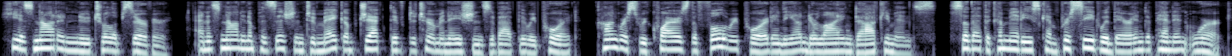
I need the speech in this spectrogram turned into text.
he is not a neutral observer and is not in a position to make objective determinations about the report. Congress requires the full report and the underlying documents so that the committees can proceed with their independent work,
